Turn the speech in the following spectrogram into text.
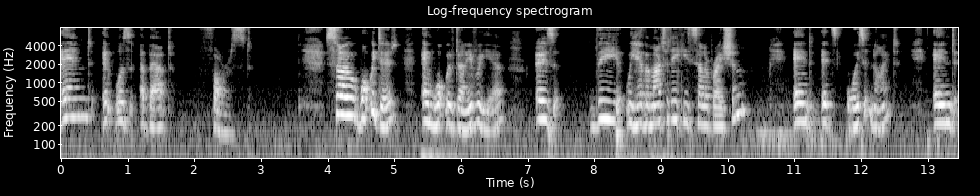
And it was about forest. So what we did, and what we've done every year, is the we have a Matariki celebration, and it's always at night, and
